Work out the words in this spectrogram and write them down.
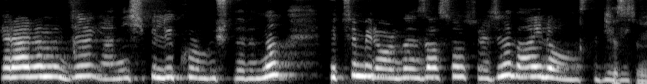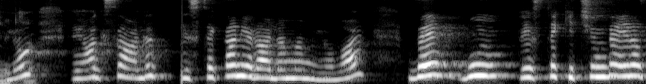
yararlanıcı yani işbirliği kuruluşlarının bütün bir organizasyon sürecine dahil olması Kesinlikle. gerekiyor. E, aksi halde destekten yararlanamıyorlar. Ve bu destek içinde en az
